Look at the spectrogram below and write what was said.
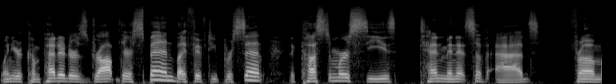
When your competitors drop their spend by 50%, the customer sees 10 minutes of ads from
